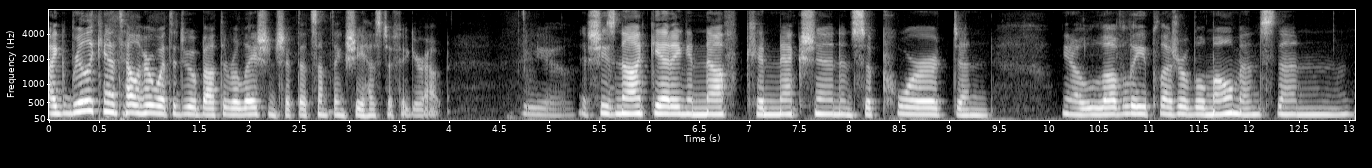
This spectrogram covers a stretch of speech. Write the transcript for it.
I really can't tell her what to do about the relationship. That's something she has to figure out. Yeah. If she's not getting enough connection and support and, you know, lovely, pleasurable moments, then,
